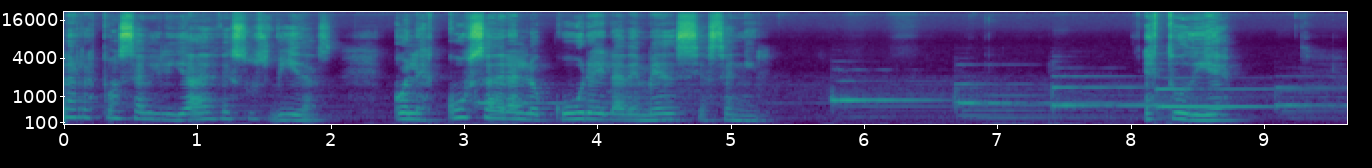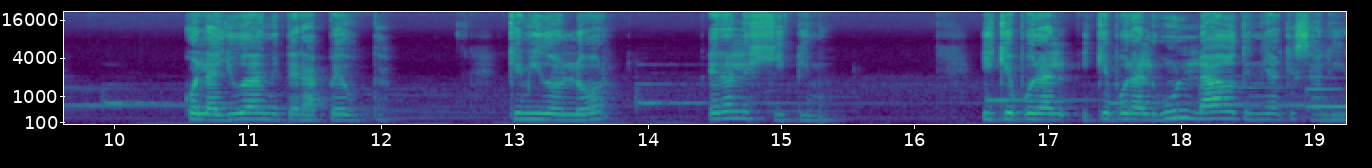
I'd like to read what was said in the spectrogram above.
las responsabilidades de sus vidas con la excusa de la locura y la demencia senil. Estudié con la ayuda de mi terapeuta que mi dolor era legítimo y que por, y que por algún lado tenía que salir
